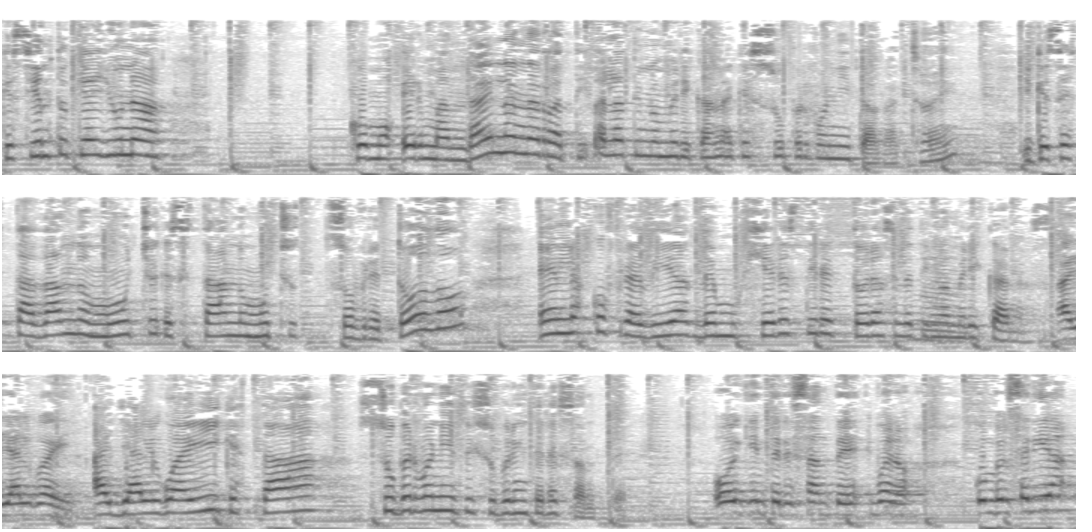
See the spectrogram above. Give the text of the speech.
que siento que hay una como hermandad en la narrativa latinoamericana que es súper bonita, ¿cachai? Y que se está dando mucho, que se está dando mucho, sobre todo en las cofradías de mujeres directoras mm. latinoamericanas. Hay algo ahí. Hay algo ahí que está súper bonito y súper interesante. Hoy qué interesante. Bueno, conversaría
